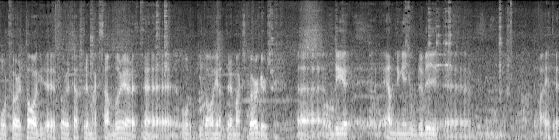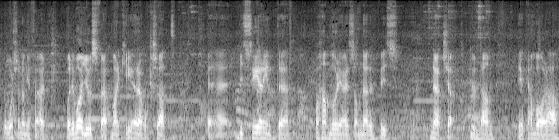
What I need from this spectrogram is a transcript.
vårt företag. Eh, Förut hette det Max Hamburgare eh, och idag heter det Max Burgers. Och det, ändringen gjorde vi ja, ett, ett år sedan ungefär. Och det var just för att markera också att eh, vi ser inte på hamburgare som nödvändigtvis nötkött. Utan det kan vara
